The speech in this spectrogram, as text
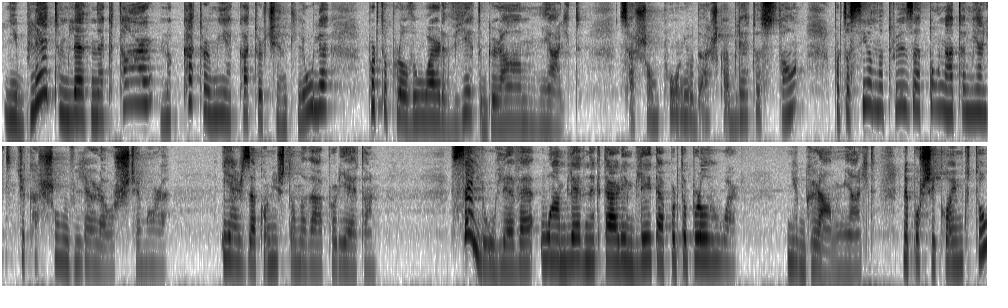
Një bletë mbledh nektar në katër mijë e katërqind lule për të prodhuar dhjetë gram mjaltë. Sa shumë punë iu dashka bletës tonë për të sjellë në tryezat tona atë mjaltin që ka shumë vlera ushqimore, jashtëzakonisht të mëdha për jetën. Sa luleve ua mbledh nektarin bleta për të prodhuar? Një gram mjaltë. Ne po shikojmë këtu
